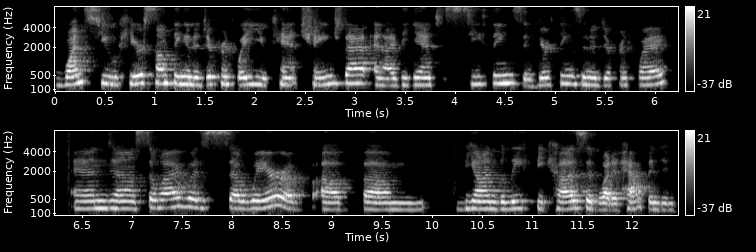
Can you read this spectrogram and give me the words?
once you hear something in a different way, you can't change that. And I began to see things and hear things in a different way. And uh, so I was aware of, of um, beyond belief because of what had happened in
